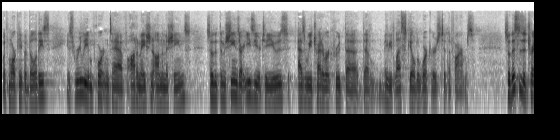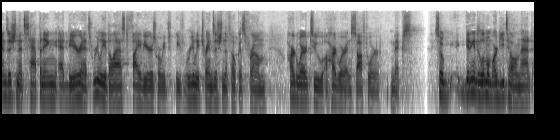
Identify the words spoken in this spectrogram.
with more capabilities, it's really important to have automation on the machines so that the machines are easier to use as we try to recruit the, the maybe less skilled workers to the farms. So this is a transition that's happening at Deere, and it's really the last five years where we've, we've really transitioned the focus from hardware to a hardware and software mix. So getting into a little bit more detail on that,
